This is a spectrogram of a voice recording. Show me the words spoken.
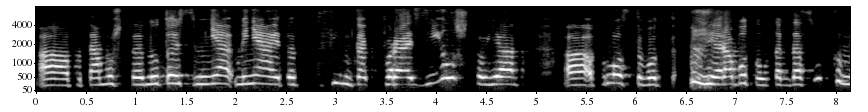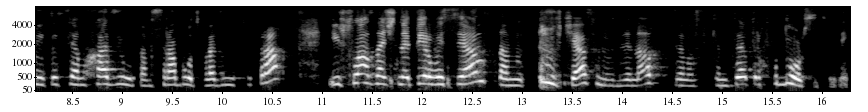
а, потому что, ну, то есть меня, меня этот фильм так поразил, что я а, просто вот, я работала тогда сутками, то есть я выходила там с работы в 11 утра и шла, значит, на первый сеанс там в час или в 12 в кинотеатр художественный.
